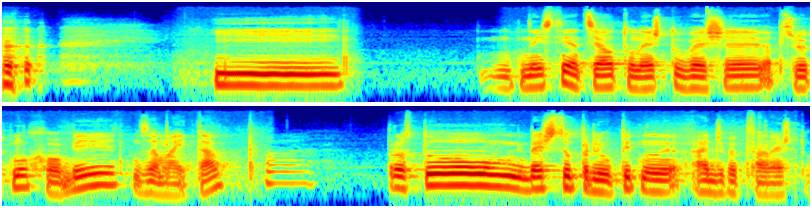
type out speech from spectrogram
и наистина цялото нещо беше абсолютно хоби за майтап. Просто ми беше супер любопитно аджба това нещо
